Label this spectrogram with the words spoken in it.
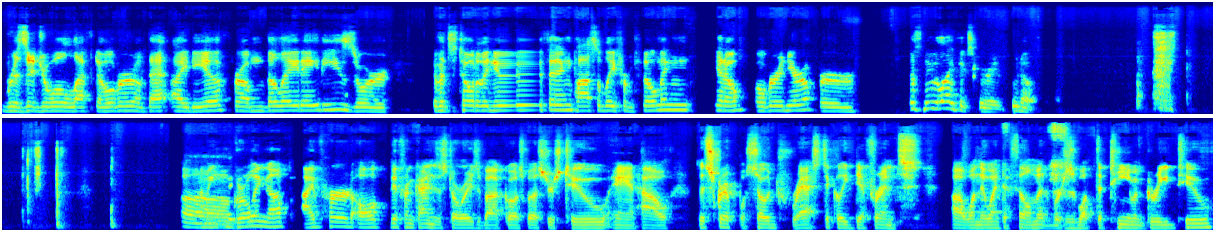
residual left over of that idea from the late '80s, or if it's a totally new thing, possibly from filming, you know, over in Europe, or just new life experience. Who knows? I mean, Um, growing up, I've heard all different kinds of stories about Ghostbusters 2 and how the script was so drastically different uh, when they went to film it versus what the team agreed to.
